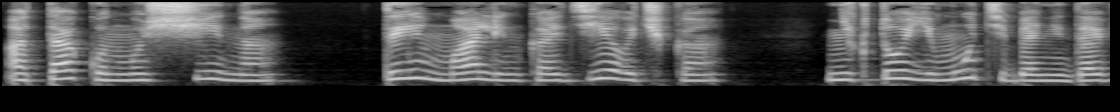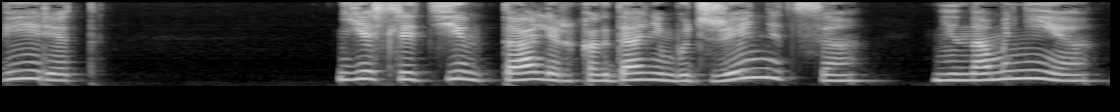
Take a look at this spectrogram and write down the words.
А так он мужчина. Ты маленькая девочка. Никто ему тебя не доверит. Если Тим Талер когда-нибудь женится, не на мне,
